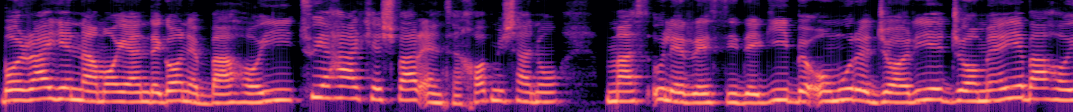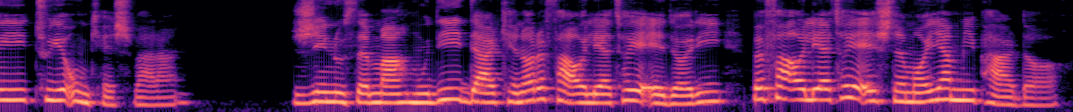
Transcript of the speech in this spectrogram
با رأی نمایندگان بهایی توی هر کشور انتخاب میشن و مسئول رسیدگی به امور جاری جامعه بهایی توی اون کشورن. ژینوس محمودی در کنار فعالیت‌های اداری به فعالیت‌های اجتماعی هم میپرداخت.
